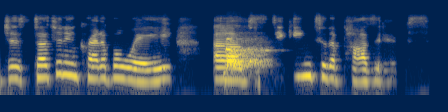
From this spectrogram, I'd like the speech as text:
just such an incredible way of sticking to the positives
